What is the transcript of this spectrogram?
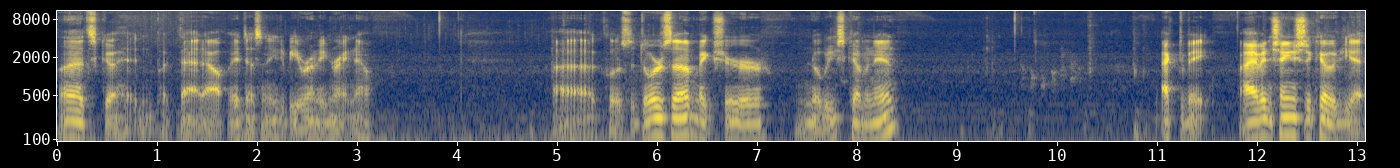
Let's go ahead and put that out. It doesn't need to be running right now. Uh, close the doors up. Make sure nobody's coming in. Activate. I haven't changed the code yet.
